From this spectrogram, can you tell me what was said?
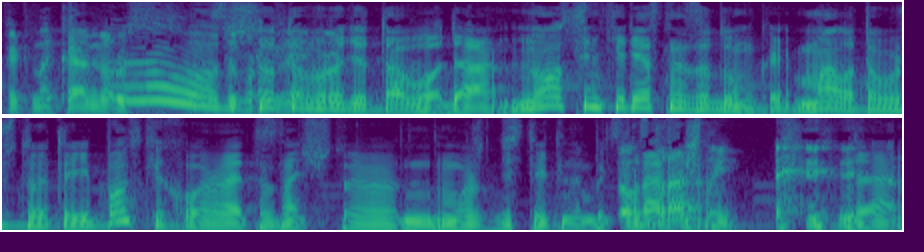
как на камеру Ну, что-то вроде того, да. Но с интересной задумкой. Мало того, что это японский хоррор, а это значит, что может действительно быть Он страшно. страшный. Да.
